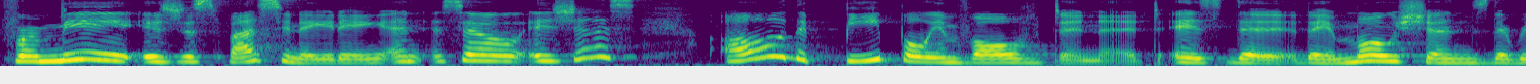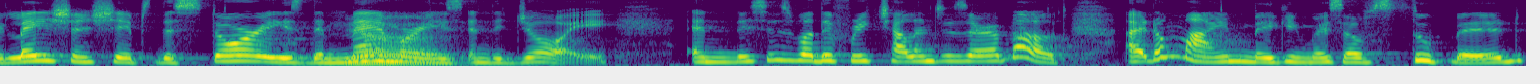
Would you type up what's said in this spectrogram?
For me, it's just fascinating, and so it's just all the people involved in it is the the emotions, the relationships, the stories, the memories, and the joy. And this is what the freak challenges are about. I don't mind making myself stupid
